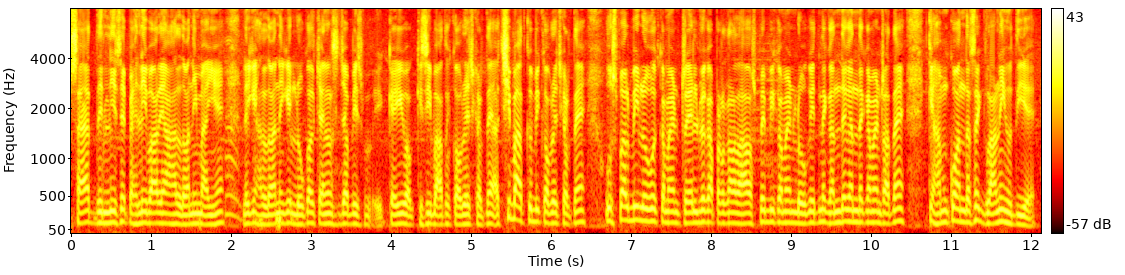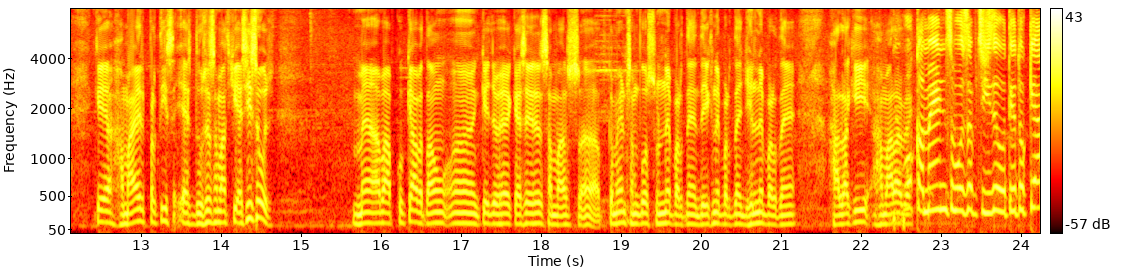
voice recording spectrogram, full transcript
शायद दिल्ली से पहली बार यहाँ हल्द्वानी में आई हैं लेकिन हल्द्वानी के लोकल चैनल्स जब इस कई किसी बात को कवरेज करते हैं अच्छी बात को भी कवरेज करते हैं उस पर भी लोगों के कमेंट रेलवे का प्रकरण रहा उस पर भी कमेंट लोगों इतने गंदे गंदे कमेंट्स आते हैं कि हमको अंदर से ग्लानी होती है कि हमारे प्रति दूसरे समाज की ऐसी सोच मैं अब आपको क्या बताऊँ कि जो है कैसे कैसे समाज कमेंट्स हमको सुनने पड़ते हैं देखने पड़ते हैं झेलने पड़ते हैं। हालाँकि हमारा वो कमेंट्स वो सब चीज़ें होती है तो क्या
